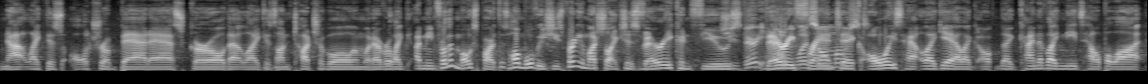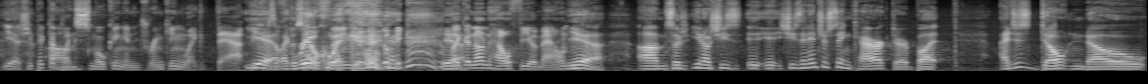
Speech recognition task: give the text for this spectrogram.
not like this ultra badass girl that like is untouchable and whatever. Like I mean, for the most part, this whole movie she's pretty much like just very confused, She's very very frantic, almost. always ha- like yeah, like uh, like kind of like needs help a lot. Yeah, she picked up Um, like smoking and drinking like that. Yeah, like, real quick. like, Yeah. like an unhealthy amount. Yeah. Um, so you know she's she's an interesting character, but I just don't know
